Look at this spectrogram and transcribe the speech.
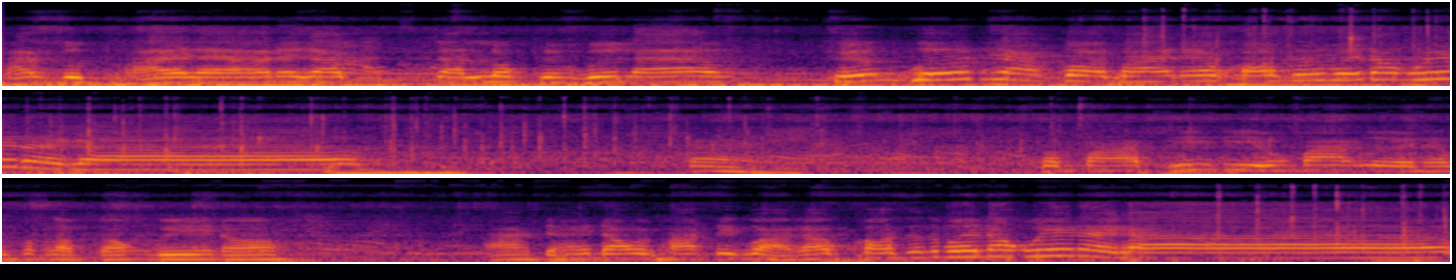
ขั้นสุดท้ายแล้วนะครับจะลงถึงพื้นแล้ว ถึงพื้นอย่างปลอดภัยนะครับขอเสียงปรบมือน้องวิหน่อยครับสมาธิดีมากๆเลยนะสำหรับน้องวีเนาะอะเดี๋ยวให้น้องไปพักดีกว่าครับขอเสียงปรบมือน้องวีหน่อยครับ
